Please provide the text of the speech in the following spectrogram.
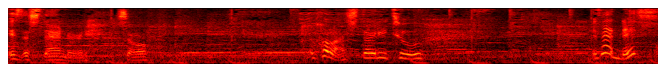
is the standard. So hold on, it's 32. Is that this?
